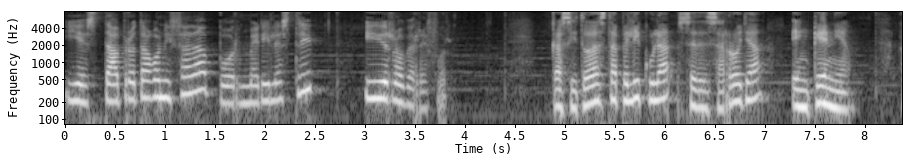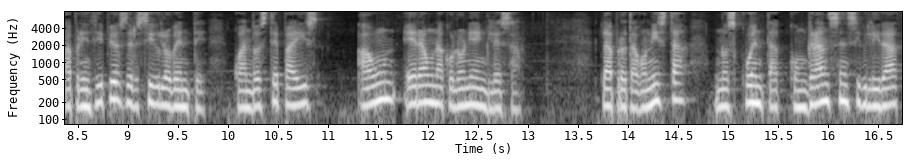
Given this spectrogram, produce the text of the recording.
y está protagonizada por Meryl Streep y Robert Redford. Casi toda esta película se desarrolla en Kenia, a principios del siglo XX, cuando este país aún era una colonia inglesa. La protagonista nos cuenta con gran sensibilidad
